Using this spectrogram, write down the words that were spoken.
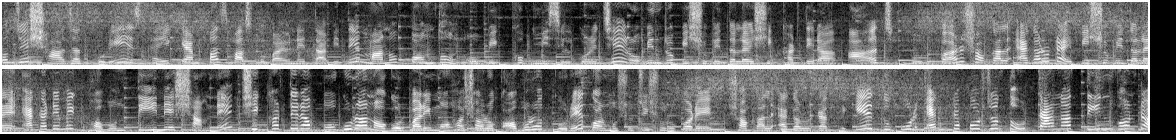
সিরাজগঞ্জের শাহজাদপুরে স্থায়ী ক্যাম্পাস বাস্তবায়নের দাবিতে মানববন্ধন ও বিক্ষোভ মিছিল করেছে রবীন্দ্র বিশ্ববিদ্যালয়ের শিক্ষার্থীরা। আজ বুধবার সকাল এগারোটায় বিশ্ববিদ্যালয়ে একাডেমিক ভবন তিনের সামনে শিক্ষার্থীরা বগুড়া নগরবাড়ি মহাসড়ক অবরোধ করে কর্মসূচি শুরু করে। সকাল এগারোটা থেকে দুপুর একটা পর্যন্ত টানা তিন ঘণ্টা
